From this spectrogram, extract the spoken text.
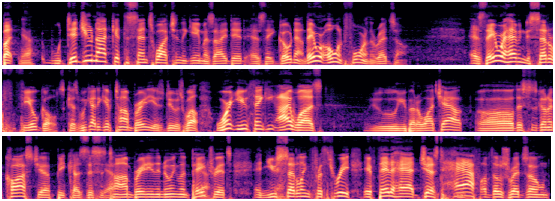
But Yeah. w- did you not get the sense watching the game as I did as they go down? They were 0 and 4 in the red zone. As they were having to settle for field goals, because we got to give Tom Brady his due as well. Weren't you thinking I was? Ooh, you better watch out. Oh, this is going to cost you because this is Yeah. Tom Brady and the New England Patriots, and you settling for three. If they'd had just half of those red zone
